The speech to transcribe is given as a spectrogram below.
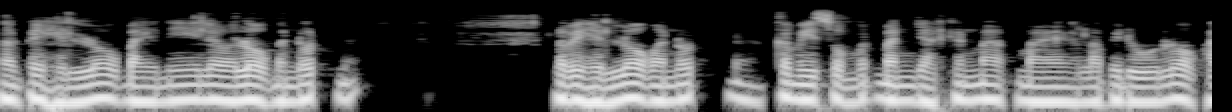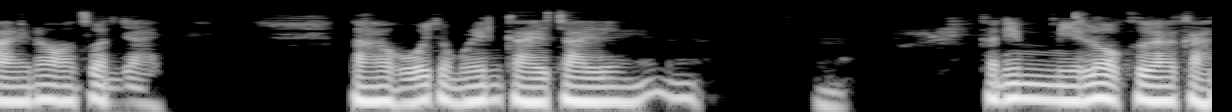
มันไปเห็นโลกใบนี้เรียกว่าโลกมนุษย์เราไปเห็นโลกมนุษย์ก็มีสมมติบัญญัติกันมากมาย เราไปดูโลกภายนอกส่วนใหญ่ตาหูจมูกลิ้นกายใจ ก็นี้มีโลกคืออากาศ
